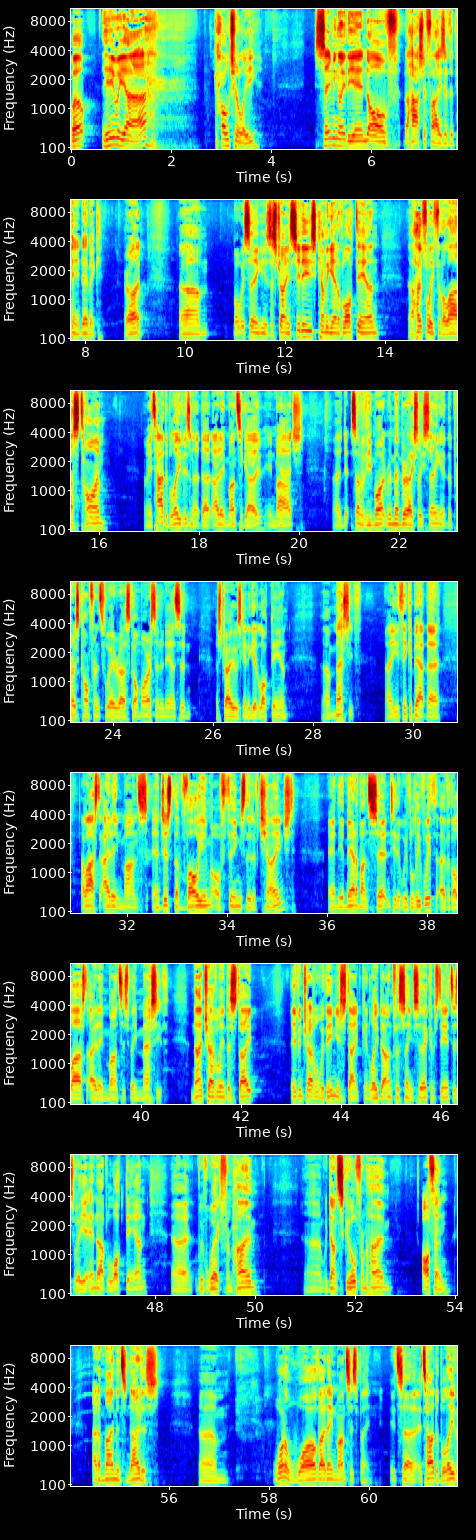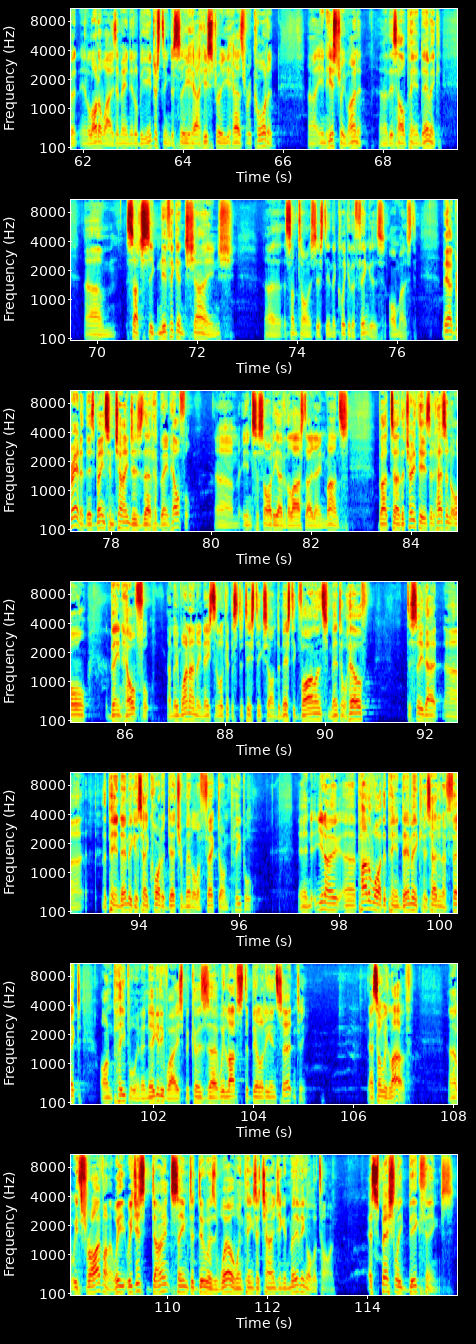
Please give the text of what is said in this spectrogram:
Well, here we are, culturally, seemingly the end of the harsher phase of the pandemic, right? Um, what we're seeing is Australian cities coming out of lockdown, uh, hopefully for the last time. I mean, it's hard to believe, isn't it, that 18 months ago in March, uh, some of you might remember actually seeing it, the press conference where uh, Scott Morrison announced that Australia was going to get locked down. Uh, massive. Uh, you think about the, the last 18 months and just the volume of things that have changed and the amount of uncertainty that we've lived with over the last 18 months has been massive. No travel interstate, even travel within your state can lead to unforeseen circumstances where you end up locked down. Uh, we've worked from home, uh, we've done school from home, often at a moment's notice. Um, what a wild 18 months it's been. It's, uh, it's hard to believe it in a lot of ways. I mean, it'll be interesting to see how history has recorded uh, in history, won't it? Uh, this whole pandemic. Um, such significant change, uh, sometimes just in the click of the fingers, almost. Now, granted, there's been some changes that have been helpful um, in society over the last 18 months, but uh, the truth is it hasn't all been helpful. I mean, one only needs to look at the statistics on domestic violence, mental health, to see that uh, the pandemic has had quite a detrimental effect on people. And, you know, uh, part of why the pandemic has had an effect on people in a negative way is because uh, we love stability and certainty. That's all we love. Uh, we thrive on it. We, we just don't seem to do as well when things are changing and moving all the time, especially big things.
